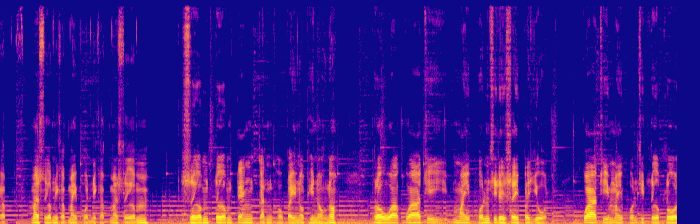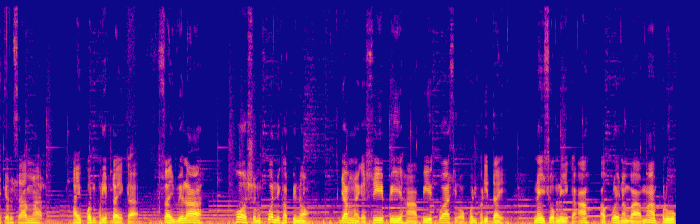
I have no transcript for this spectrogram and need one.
ครับมาเสริมนี่ครับไม่พ้นนี่ครับมาเสริมเสริมเติมแต่งกันเข้าไปเนาะพี่น้องเนาะเพราะว่ากว่าที่ไม่ผลสิได้ใช้ประโยชน์ กว่าที่ไม่ผลสิเติบโตจนสามารถให้ผลผลิตได้กะใช้เวลาพอสมควรนี่ครับพี่น้อง ยังหน่อยก็สี่ปีหาปีกว่าสิออกผลผลิตได้ ในช่วงนี้ก็เอาเอากล้วยน้ำว้ามาปลูก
